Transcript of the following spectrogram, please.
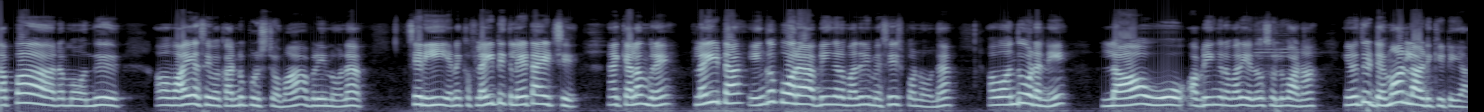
தப்பாக நம்ம வந்து அவன் வாய் அசைவை கண்டுபிடிச்சிட்டோமா? அப்படின்னோடனே சரி எனக்கு ஃப்ளைட்டுக்கு லேட் ஆகிடுச்சு நான் கிளம்புறேன். ஃப்ளைட்டா எங்கே போகிற அப்படிங்கிற மாதிரி மெசேஜ் பண்ணோடனே அவன் வந்து உடனே லா ஓ அப்படிங்கிற மாதிரி ஏதோ சொல்லுவானா. எனது டெமான் லாடுக்கிட்டியா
